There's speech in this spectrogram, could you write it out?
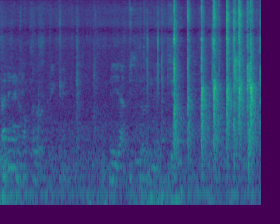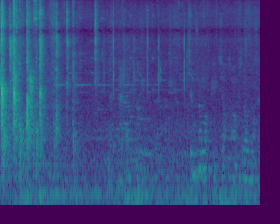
కానీ నేను మొక్కలు మీకు మీ ఆఫీస్లో చిన్న మొక్క ఇచ్చాం సంవత్సరం మొక్క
